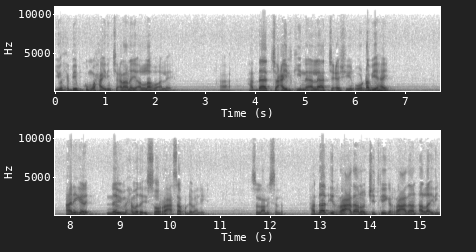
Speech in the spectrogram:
yuxbibkum waxaa idin jeclaanaya allaahu alle. Haddaad jacaylkiinna alle aad jeceshihiin uu dhab yahay aniga nebi maxameda isoo raaca saa ku dhabaa layidhi sal alla alay wasalam haddaad i raacdaan oo jidkayga raacdaan allah idin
